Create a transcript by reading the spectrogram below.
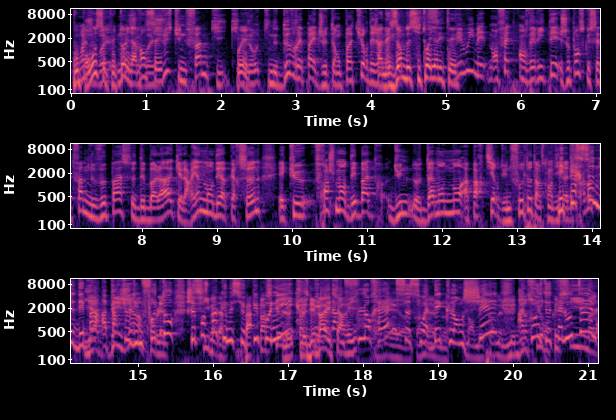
pour vous, c'est plutôt une avancée. Vois juste une femme qui, qui, ne, devrait pas être jetée en pâture déjà. Un exemple de citoyenneté. Mais oui, mais en fait, en vérité, je pense que cette femme ne veut pas ce débat-là, qu'elle a rien demandé à personne, et que franchement, débattre d'amendement à partir d'une photo d'un candidat. Mais personne ne débat à partir d'une photo. Je ne pense pas que M. Bah, Pupponi le, débat et Mme Florel se soient déclenchés à cause de tel ou tel.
